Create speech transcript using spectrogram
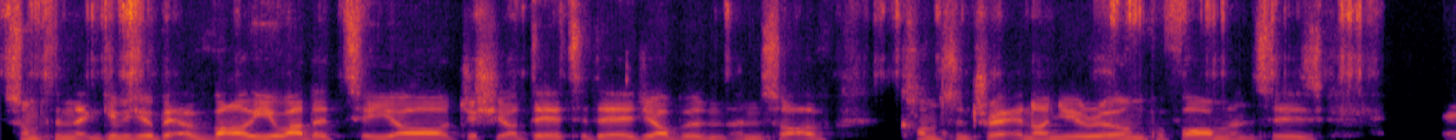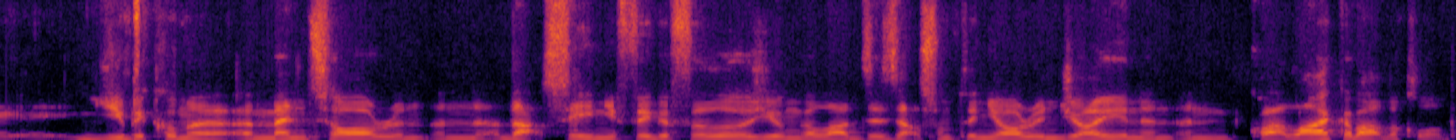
something that gives you a bit of value added to your just your day to day job and, and sort of concentrating on your own performances? You become a, a mentor and, and that senior figure for those younger lads. Is that something you're enjoying and, and quite like about the club?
